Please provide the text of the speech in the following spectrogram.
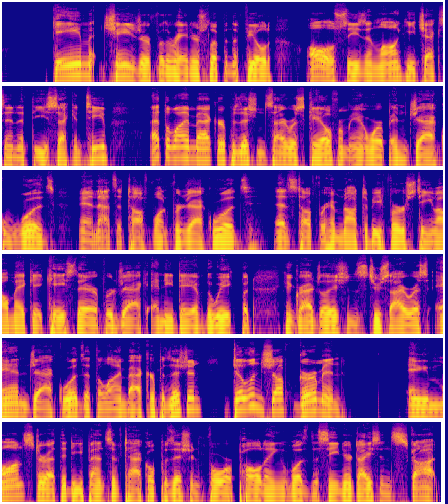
game changer for the Raiders, flipping the field all season long. He checks in at the second team. At the linebacker position, Cyrus Gale from Antwerp and Jack Woods. Man, that's a tough one for Jack Woods. That's tough for him not to be first team. I'll make a case there for Jack any day of the week, but congratulations to Cyrus and Jack Woods at the linebacker position. Dylan Schuff Gurman, a monster at the defensive tackle position for Paulding, was the senior. Dyson Scott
